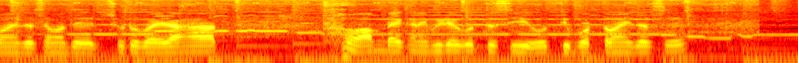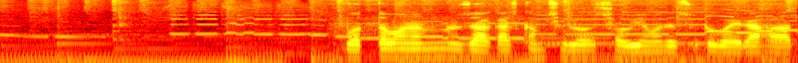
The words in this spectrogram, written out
বানাইতেছে আমাদের ছোটো ভাই রাহাত আমরা এখানে ভিডিও করতেছি অতি ভর্তা বানাইতেছে ভর্তা বানানোর যা কাজ কাম ছিল সবই আমাদের ছোটো ভাই হাত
